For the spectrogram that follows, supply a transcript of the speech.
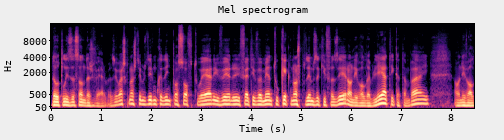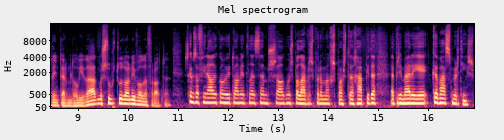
da utilização das verbas. Eu acho que nós temos de ir um bocadinho para o software e ver efetivamente o que é que nós podemos aqui fazer, ao nível da bilhética também, ao nível da intermodalidade, mas sobretudo ao nível da frota. Chegamos ao final e, como habitualmente, lançamos algumas palavras para uma resposta rápida. A primeira é Cabasso Martins.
